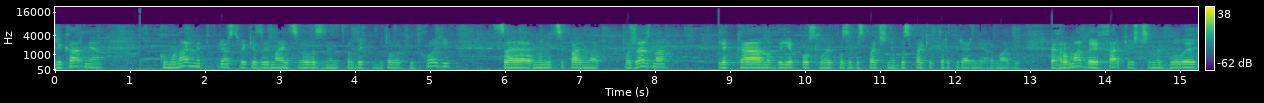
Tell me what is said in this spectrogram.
лікарня, комунальне підприємство, яке займається вивезенням твердих побутових відходів, це муніципальна пожежна, яка надає послуги по забезпеченню безпеки в територіальній громаді. Громади Харківщини були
